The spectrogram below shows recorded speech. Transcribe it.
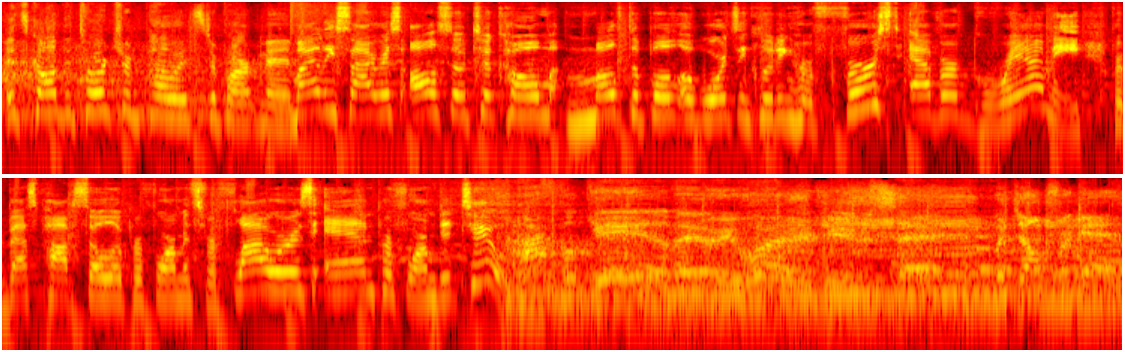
It's called the Tortured Poets Department. Miley Cyrus also took home multiple awards, including her first ever Grammy for Best Pop Solo Performance for Flowers, and performed it too. I forgive every word you said, but don't forget.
